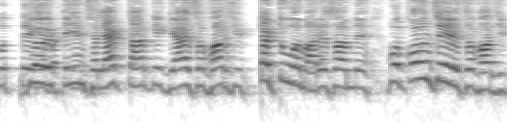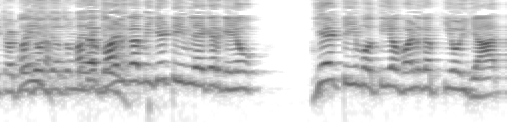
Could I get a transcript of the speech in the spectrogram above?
कुत्ते जो टीम सेलेक्ट करके गया है सफारशी टट्टू हमारे सामने। वो कौन से है सफारशी टट्टू जो जो रखे वर्ल्ड कप में ये टीम लेकर गए हो। ये टीम होती है वर्ल्ड कप की हो यार।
